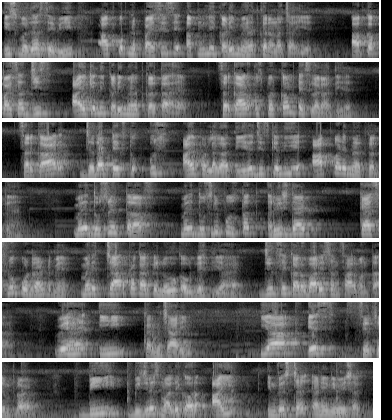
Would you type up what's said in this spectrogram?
इस वजह से भी आपको अपने पैसे से अपने लिए कड़ी मेहनत कराना चाहिए। आपका पैसा जिस आय के लिए कड़ी मेहनत करता है, सरकार उस पर कम टैक्स लगाती है। सरकार ज़्यादा टैक्स तो उस आय पर लगाती है जिसके लिए आप कड़ी मेहनत करते हैं। मेरे दूसरी तरफ़ मेरी दूसरी पुस्तक rich dad cash flow quadrant में मैंने चार प्रकार के लोगों का उल्लेख किया है, जिनसे कारोबारी संसार बनता है। वे हैं ई कर्मचारी, या S self employed B business मालिक और आई इन्वेस्टर यानी निवेशक।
